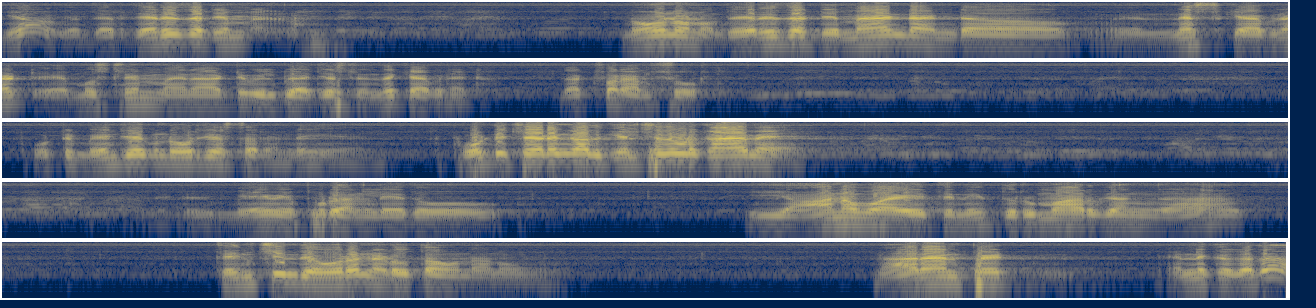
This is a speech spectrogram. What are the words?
Yeah, there, there is a demand. No, no, no, there is a demand and uh, in next cabinet, a Muslim minority will be adjusted in the cabinet. That for I'm sure. పోటీ మేం చేయకుండా ఎవరు చేస్తారండి పోటీ చేయడం కాదు గెలిచేది కూడా ఖాయమే మేము ఎప్పుడు అనలేదు ఈ ఆనవాయితీని దుర్మార్గంగా తెంచింది ఎవరని అడుగుతా ఉన్నాను నారాయణపేట్ ఎన్నిక కదా?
